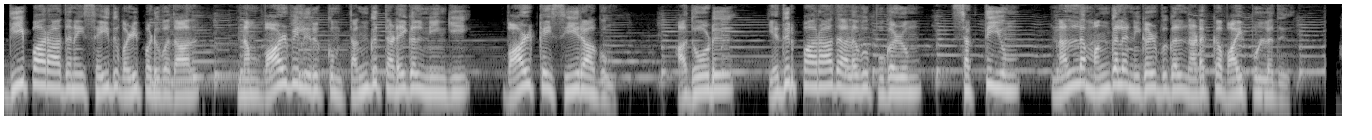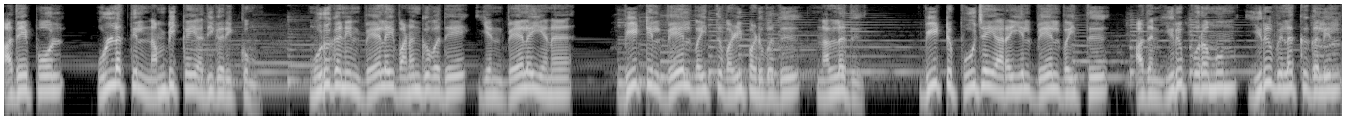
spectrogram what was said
தீபாராதனை செய்து வழிபடுவதால் நம் வாழ்வில் இருக்கும் தங்கு தடைகள் நீங்கி வாழ்க்கை சீராகும். அதோடு எதிர்பாராத அளவு புகழும் சக்தியும் நல்ல மங்கள நிகழ்வுகள் நடக்க வாய்ப்புள்ளது. அதேபோல் உள்ளத்தில் நம்பிக்கை அதிகரிக்கும். முருகனின் வேலை வணங்குவதே என் வேலை என வீட்டில் வேல் வைத்து வழிபடுவது நல்லது. வீட்டு பூஜை அறையில் வேல் வைத்து அதன் இருபுறமும் இரு விளக்குகளில்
